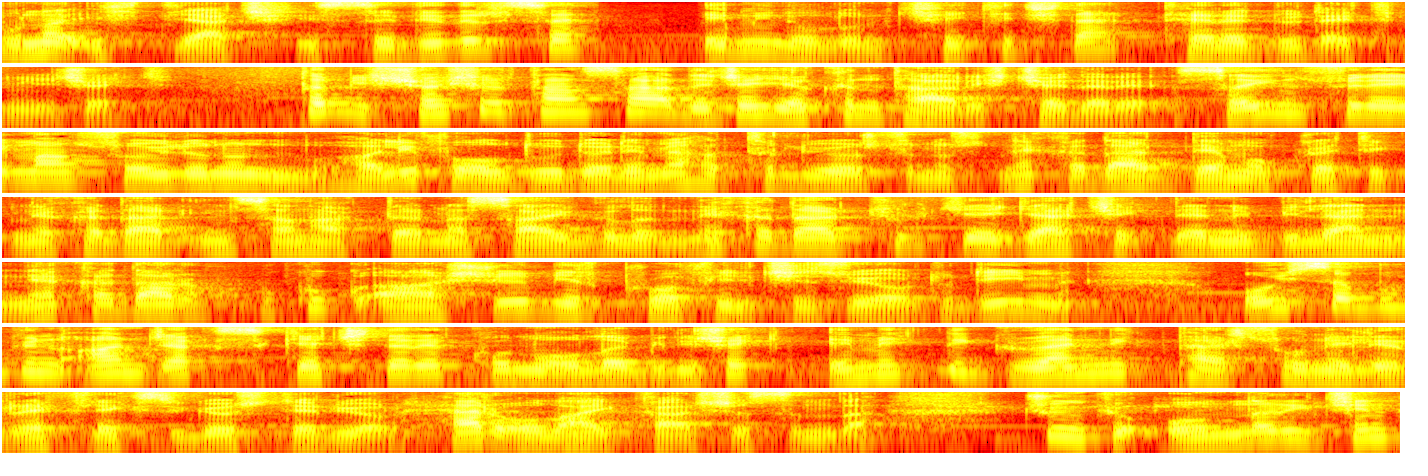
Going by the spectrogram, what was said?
buna ihtiyaç hissedilirse emin olun çekiçler tereddüt etmeyecek. Tabi şaşırtan sadece yakın tarihçeleri. Sayın Süleyman Soylu'nun muhalif olduğu dönemi hatırlıyorsunuz. Ne kadar demokratik, ne kadar insan haklarına saygılı, ne kadar Türkiye gerçeklerini bilen, ne kadar hukuk aşığı bir profil çiziyordu değil mi? Oysa bugün ancak skeçlere konu olabilecek emekli güvenlik personeli refleksi gösteriyor her olay karşısında. Çünkü onlar için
